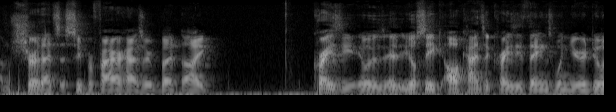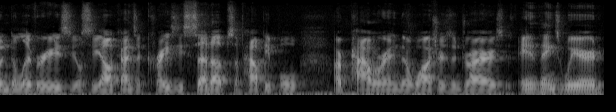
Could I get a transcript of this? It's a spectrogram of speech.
I'm sure that's a super fire hazard, but like crazy. It was it, you'll see all kinds of crazy things when you're doing deliveries. You'll see all kinds of crazy setups of how people are powering their washers and dryers. If anything's weird,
